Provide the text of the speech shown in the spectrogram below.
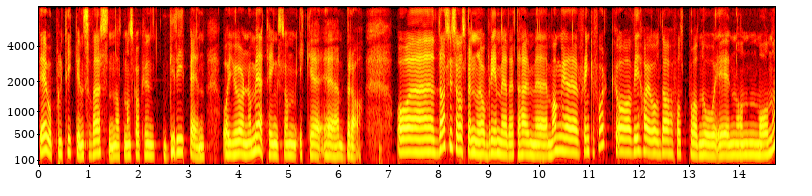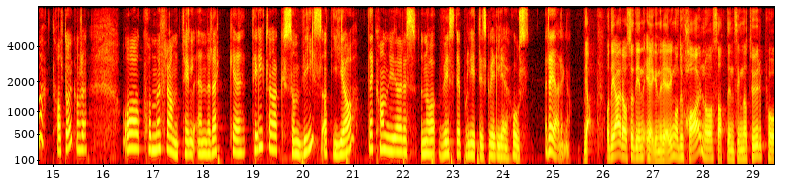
Det er jo politikkens vesen at man skal kunne gripe inn og gjøre noe med ting som ikke er bra. Og eh, da syns jeg det var spennende å bli med dette her med mange flinke folk. Og vi har jo da holdt på nå i noen måneder, et halvt år kanskje og komme fram til en rekke tiltak som viser at ja, det kan gjøres nå hvis det er politisk vilje hos regjeringa. Ja, og Det er altså din egen regjering, og du har nå satt din signatur på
